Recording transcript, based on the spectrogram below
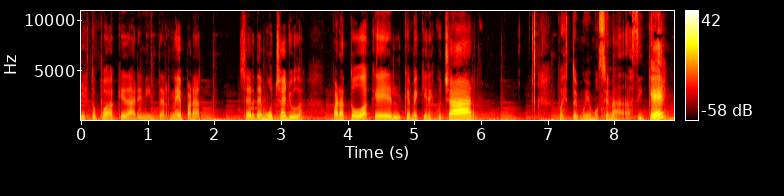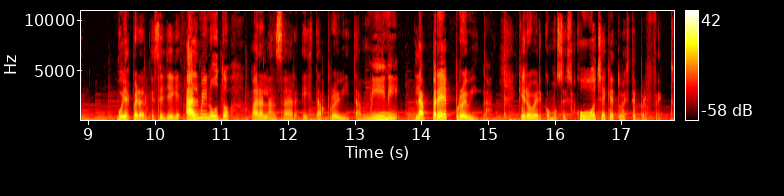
y esto pueda quedar en internet para ser de mucha ayuda para todo aquel que me quiere escuchar. Pues estoy muy emocionada, así que voy a esperar que se llegue al minuto para lanzar esta pruebita mini, la pre-pruebita. Quiero ver cómo se escuche, que todo esté perfecto.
